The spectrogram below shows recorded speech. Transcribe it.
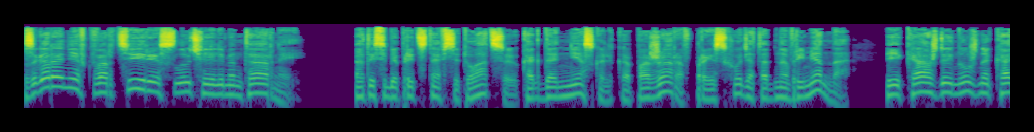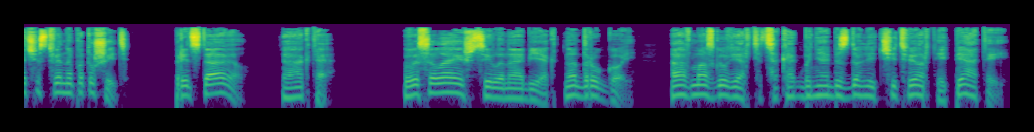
Загорание в квартире — случай элементарный. А ты себе представь ситуацию, когда несколько пожаров происходят одновременно, и каждый нужно качественно потушить. Представил? Так-то. Высылаешь силы на объект, на другой, а в мозгу вертится, как бы не обездолить четвертый, пятый.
